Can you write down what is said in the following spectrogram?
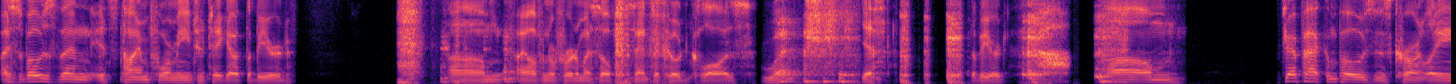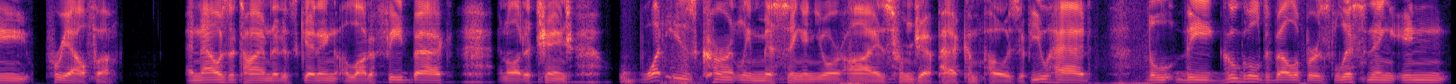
I suppose then it's time for me to take out the beard. Um, I often refer to myself as Santa Code Claus. What? yes, the beard. Um, Jetpack Compose is currently pre-alpha. And now is the time that it's getting a lot of feedback and a lot of change. What is currently missing in your eyes from Jetpack Compose? If you had the the Google developers listening in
